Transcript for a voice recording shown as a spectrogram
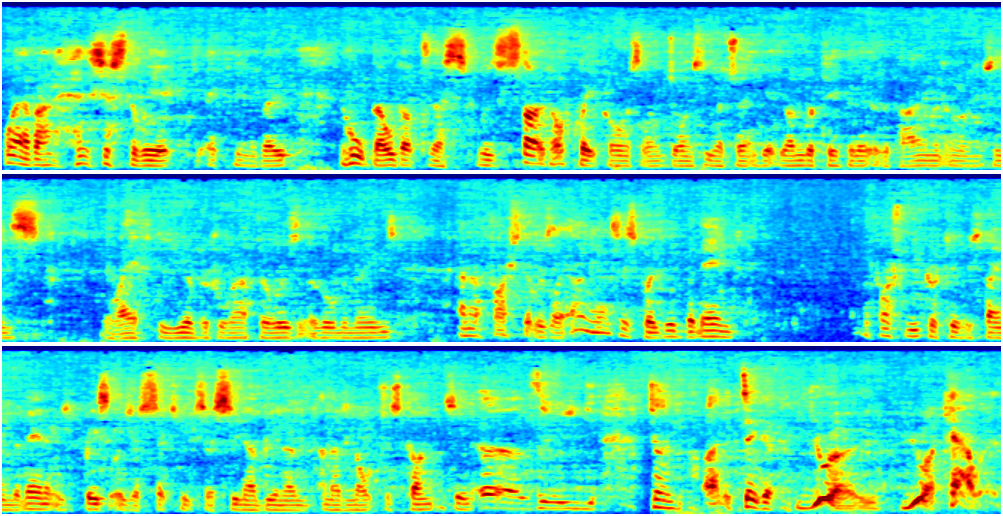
whatever, it's just the way it, it came about. The whole build up to this was started off quite promising, like John Cena trying to get The Undertaker out of retirement or since he left the year before after losing to Roman Reigns. And at first it was like, oh yeah, this is quite good, but then the first week or two was fine, but then it was basically just six weeks of Cena being an, an obnoxious cunt saying, "Uh, John Undertaker, you're a you're a coward,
